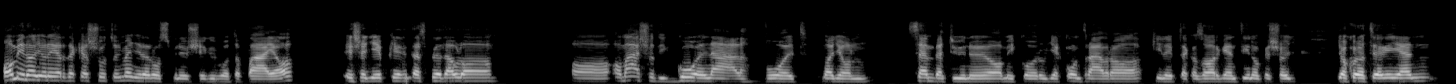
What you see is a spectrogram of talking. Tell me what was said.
Ami nagyon érdekes volt, hogy mennyire rossz minőségű volt a pálya, és egyébként ez például a, a, a második gólnál volt nagyon szembetűnő, amikor ugye kontrávra kiléptek az argentinok, és hogy gyakorlatilag ilyen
